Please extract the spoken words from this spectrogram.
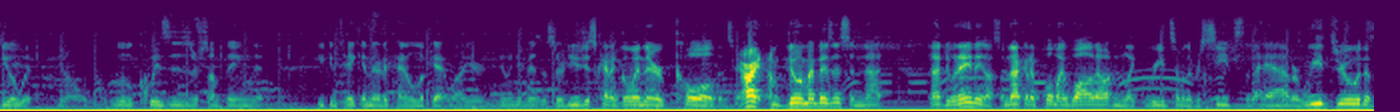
deal with you know little quizzes or something that you can take in there to kind of look at while you're doing your business, or do you just kind of go in there cold and say, "All right, I'm doing my business and not not doing anything else. I'm not going to pull my wallet out and like read some of the receipts that I have, or read through the."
